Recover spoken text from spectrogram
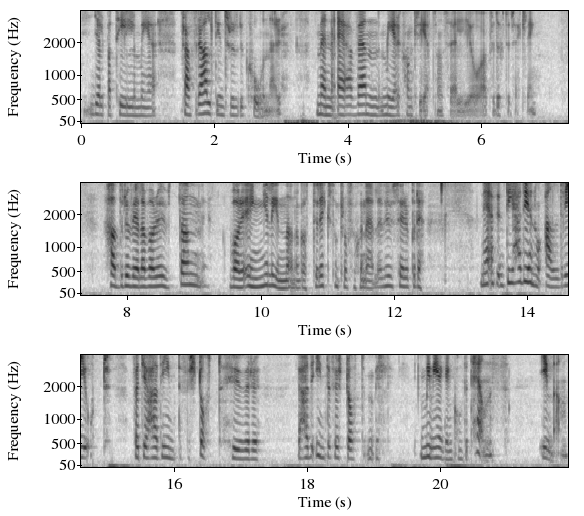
hjälpa till med framförallt introduktioner men även mer konkret som sälj och produktutveckling. Hade du velat vara utan varit ängel innan och gått direkt som professionell? Eller hur ser du på det? Nej, alltså det hade jag nog aldrig gjort. För att jag hade inte förstått hur... Jag hade inte förstått min egen kompetens innan.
